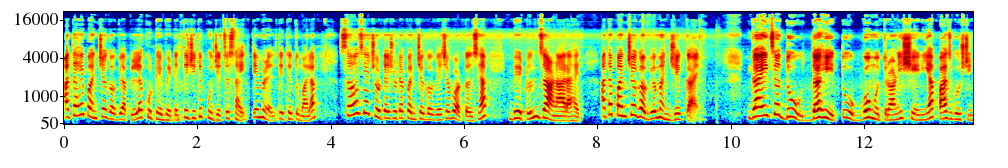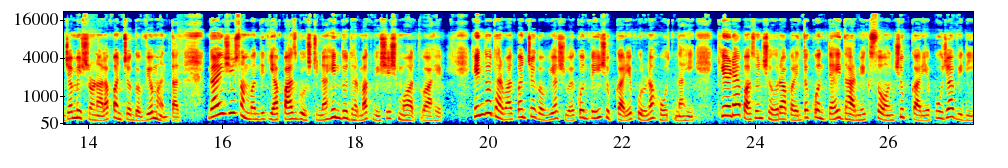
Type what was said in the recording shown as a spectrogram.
आता हे पंचगव्य आपल्याला कुठे भेटेल? तर जिथे पूजेचं साहित्य मिळेल तिथे तुम्हाला सहज या छोट्या छोट्या पंचगव्याच्या बॉटल्स ह्या भेटून जाणार आहेत. आता पंचगव्य म्हणजे काय? गाईचं दूध दही तूप गोमूत्र आणि शेण या पाच गोष्टींच्या मिश्रणाला पंचगव्य म्हणतात. गायीशी संबंधित या पाच गोष्टींना हिंदू धर्मात विशेष महत्त्व आहे. हिंदू धर्मात पंचगव्याशिवाय कोणतेही शुभकार्य पूर्ण होत नाही. खेड्यापासून शहरापर्यंत कोणत्याही धार्मिक सण शुभकार्य पूजा विधी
